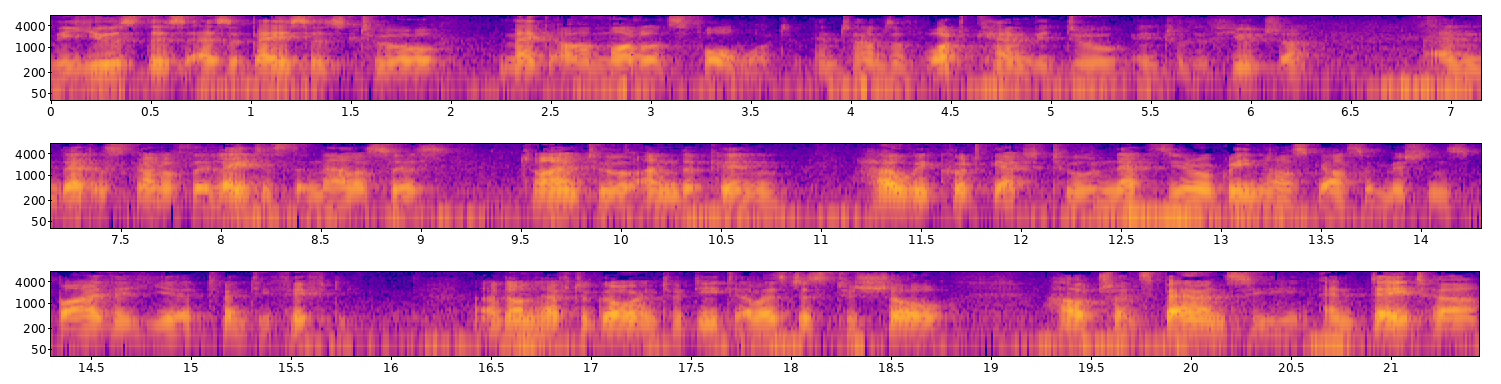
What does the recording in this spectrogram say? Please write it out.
We use this as a basis to make our models forward in terms of what can we do into the future. And that is kind of the latest analysis, trying to underpin how we could get to net zero greenhouse gas emissions by the year 2050. I don't have to go into detail, but it's just to show how transparency and data,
